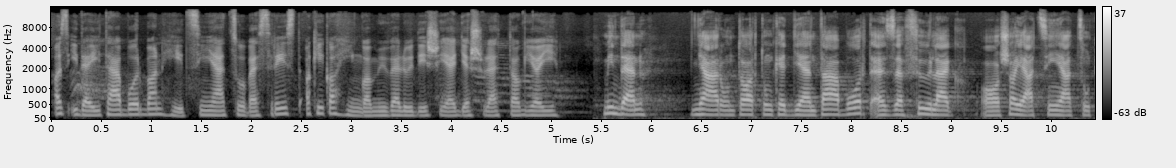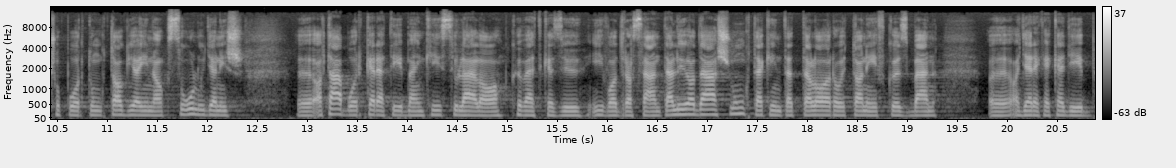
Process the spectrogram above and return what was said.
Az idei táborban hét színjátszó vesz részt, akik a Hinga Művelődési Egyesület tagjai. Minden nyáron tartunk egy ilyen tábort, ezzel főleg a saját színjátszó csoportunk tagjainak szól, ugyanis a tábor keretében készül el a következő évadra szánt előadásunk, tekintettel arra, hogy tanév közben a gyerekek egyéb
